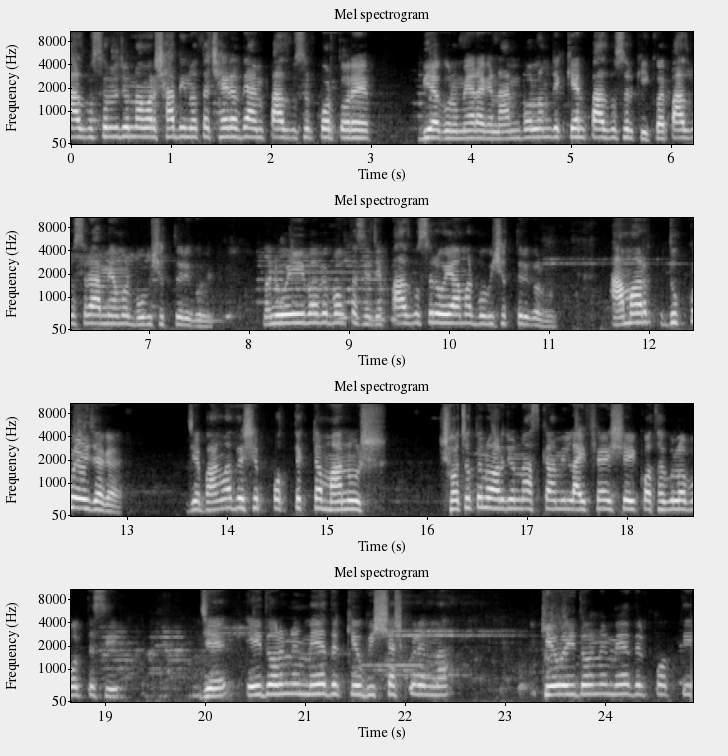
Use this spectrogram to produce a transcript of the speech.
পাঁচ বছরের জন্য আমার স্বাধীনতা ছেড়ে দেয় আমি পাঁচ বছর পর তোরে বিয়া করব। মেয়ের আগে না, আমি বললাম যে কেন পাঁচ বছর কি? কয়, পাঁচ বছরে আমি আমার ভবিষ্যৎ তৈরি করি মানে ওই এইভাবে বলতেছে যে পাঁচ বছরে ওই আমার ভবিষ্যৎ তৈরি করব। আমার দুঃখ এই জায়গায় যে বাংলাদেশে প্রত্যেকটা মানুষ সচেতন হওয়ার জন্য আজকে আমি লাইফে এসে এই কথাগুলো বলতেছি যে এই ধরনের মেয়েদের কেউ বিশ্বাস করেন না, কেউ এই ধরনের মেয়েদের প্রতি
